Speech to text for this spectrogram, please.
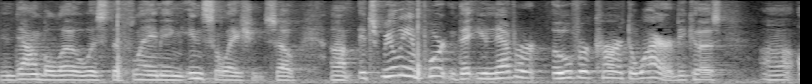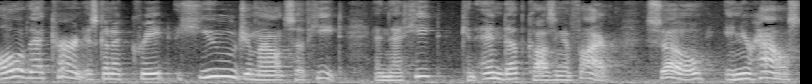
and down below was the flaming insulation. So um, it's really important that you never overcurrent the wire because uh, all of that current is going to create huge amounts of heat and that heat can end up causing a fire. So in your house,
